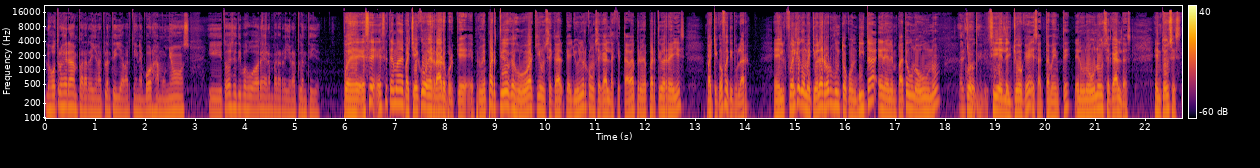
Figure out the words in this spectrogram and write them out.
Los otros eran para rellenar plantilla, Martínez Borja, Muñoz y todo ese tipo de jugadores eran para rellenar plantilla. Pues ese, ese tema de Pacheco es raro porque el primer partido que jugó aquí que Junior con Secaldas, que estaba el primer partido de Reyes, Pacheco fue titular. Él fue el que cometió el error junto con Dita en el empate 1-1. El choque. Sí, el del choque, exactamente. El 1-1 en Secaldas. Entonces,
